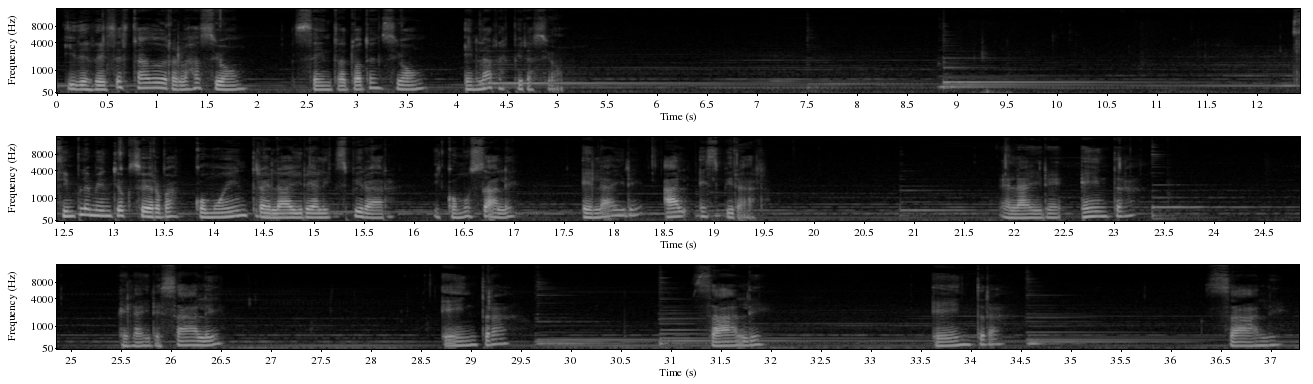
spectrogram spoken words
y desde ese estado de relajación centra tu atención en la respiración. Simplemente observa cómo entra el aire al inspirar y cómo sale el aire al expirar. El aire entra el aire sale, entra, sale, entra, sale.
